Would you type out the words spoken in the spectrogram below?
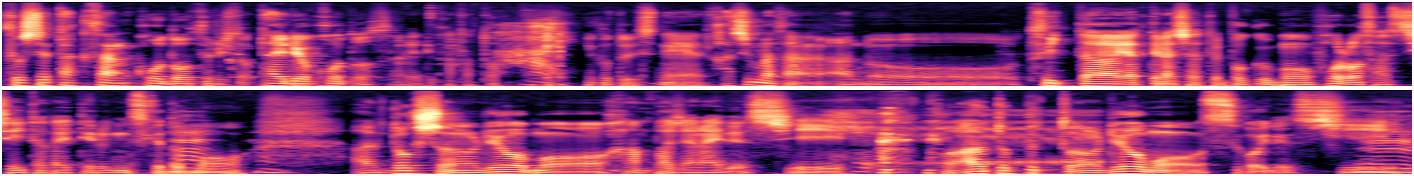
そしてたくさん行動する人、大量行動される方とはい。いうことですね。柏村さん、あの、ツイッターやってらっしゃって僕もフォローさせていただいてるんですけども、あの読書の量も半端じゃないですし、アウトプットの量もすごいですし、うん。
